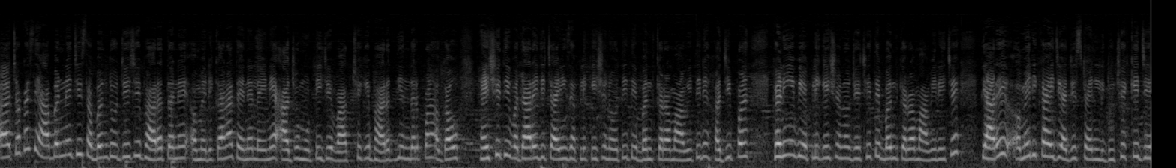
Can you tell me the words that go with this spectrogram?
ચોક્કસ આ બંને જે સંબંધો જે છે ભારત અને અમેરિકાના, તેને લઈને આ જો મોટી જે વાત છે કે ભારતની અંદર પણ અગાઉ એંશીથી વધારે જે ચાઇનીઝ એપ્લિકેશનો હતી તે બંધ કરવામાં આવી હતી ને હજી પણ ઘણી એવી એપ્લિકેશનો જે છે તે બંધ કરવામાં આવી રહી છે. ત્યારે અમેરિકાએ જે આજે સ્ટેન્ડ લીધું છે કે જે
